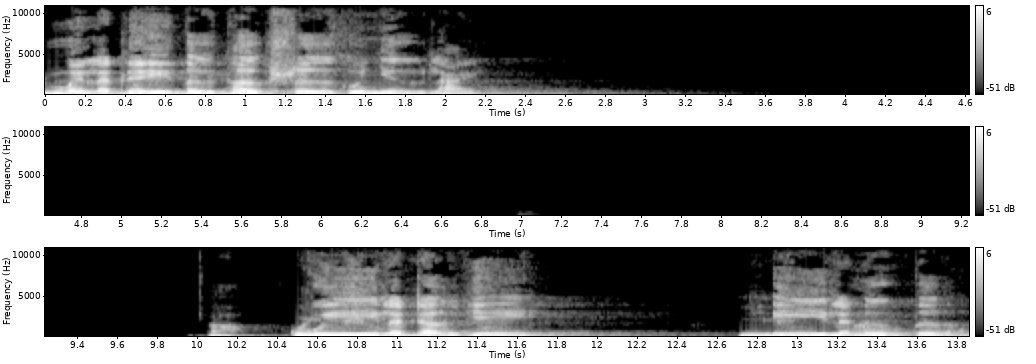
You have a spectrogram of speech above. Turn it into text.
Mới là đệ tử thật sự của Như Lai Quy là trở về. Y là nương tựa.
